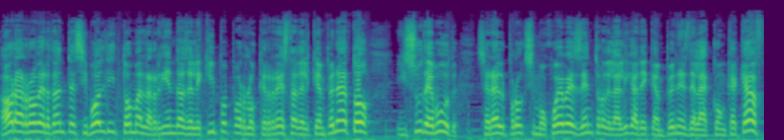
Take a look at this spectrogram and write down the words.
Ahora Robert Dante Siboldi toma las riendas del equipo por lo que resta del campeonato y su debut será el próximo jueves dentro de la Liga de Campeones de la CONCACAF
